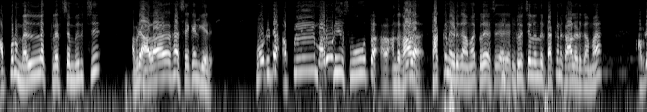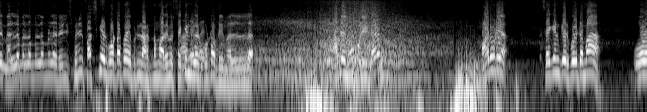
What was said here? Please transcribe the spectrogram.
அப்புறம் மெல்ல கிளச்சை மிதித்து அப்படியே அழகாக செகண்ட் கியர் போட்டுட்டு அப்படியே மறுபடியும் ஸ்மூத்தாக அந்த காலை டக்குன்னு எடுக்காமல் கிளச்சில் கிளச்சிலேருந்து டக்குன்னு காலை எடுக்காமல் அப்படியே மெல்ல மெல்ல மெல்ல மெல்ல ரிலீஸ் பண்ணி ஃபர்ஸ்ட் கியர் போட்டப்போ எப்படி நடக்கணுமோ அதே மாதிரி செகண்ட் கியர் போட்டு அப்படியே மெல்ல. அப்படியே மூவ் பண்ணிவிட்டு மறுபடியும் செகண்ட் கியர் போயிட்டோமா? ஒரு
